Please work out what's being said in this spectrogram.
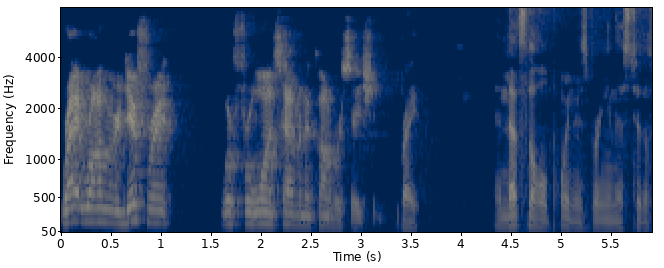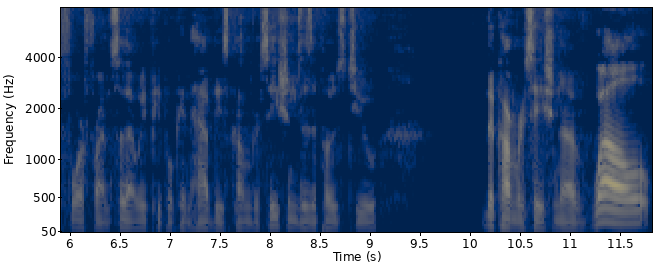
Right, wrong, or indifferent, we're for once having a conversation. Right. And that's the whole point is bringing this to the forefront so that way people can have these conversations as opposed to the conversation of, well,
